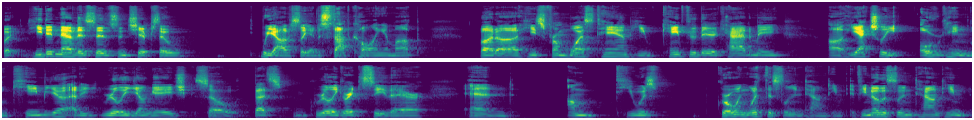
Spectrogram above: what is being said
But he didn't have his citizenship, so we obviously had to stop calling him up. But uh, he's from West Ham. He came through the academy. Uh, he actually overcame leukemia at a really young age, so that's really great to see there. And um, he was growing with this Town team. If you know this Town team,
